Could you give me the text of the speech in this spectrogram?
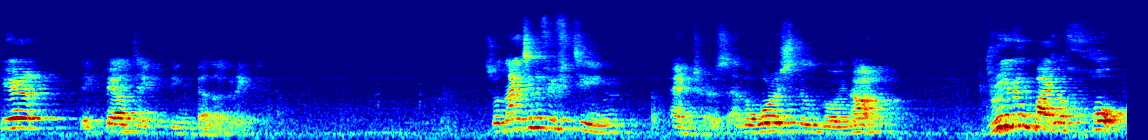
Here they fail taking Belgrade. So 1915 enters and the war is still going on. Driven by the hope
